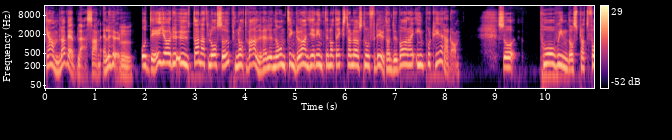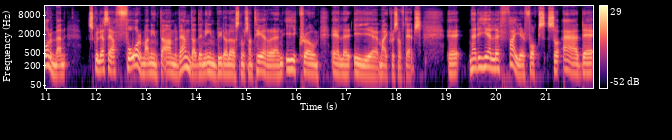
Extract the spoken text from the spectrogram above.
gamla webbläsaren, eller hur? Mm. Och det gör du utan att låsa upp något valv eller någonting. Du anger inte något extra lösenord för det, utan du bara importerar dem. Så på Windows-plattformen skulle jag säga, får man inte använda den inbyggda lösenordshanteraren i Chrome eller i eh, Microsoft Edge. Eh, när det gäller Firefox så är det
